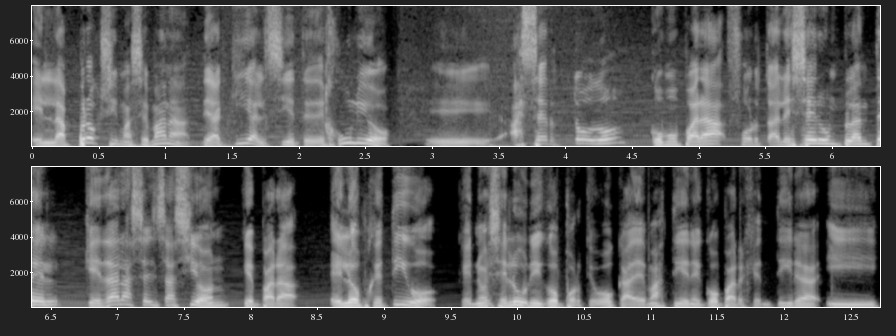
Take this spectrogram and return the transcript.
en la próxima semana, de aquí al 7 de julio, eh, hacer todo como para fortalecer un plantel que da la sensación que para el objetivo, que no es el único, porque Boca además tiene Copa Argentina y,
